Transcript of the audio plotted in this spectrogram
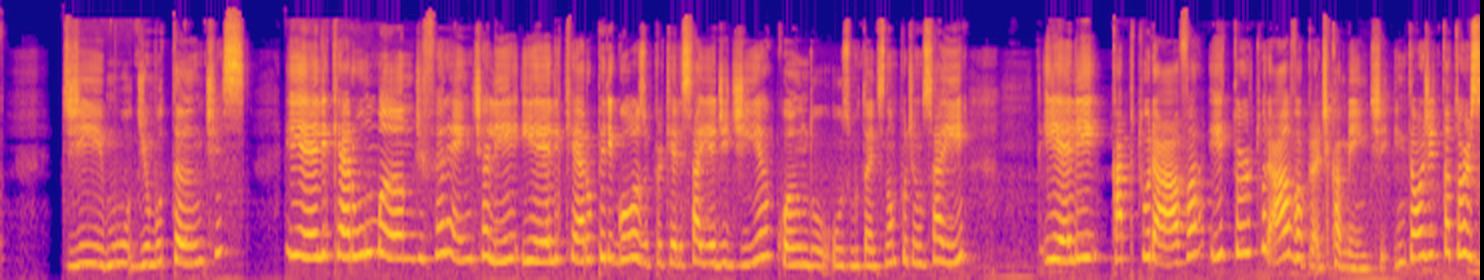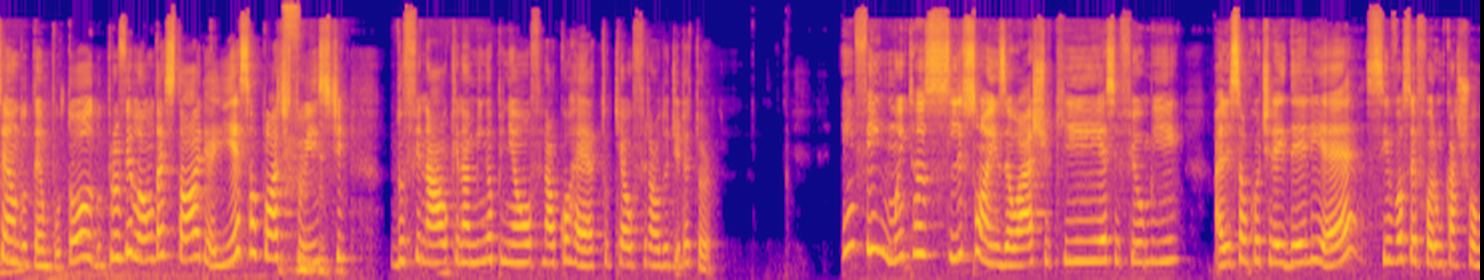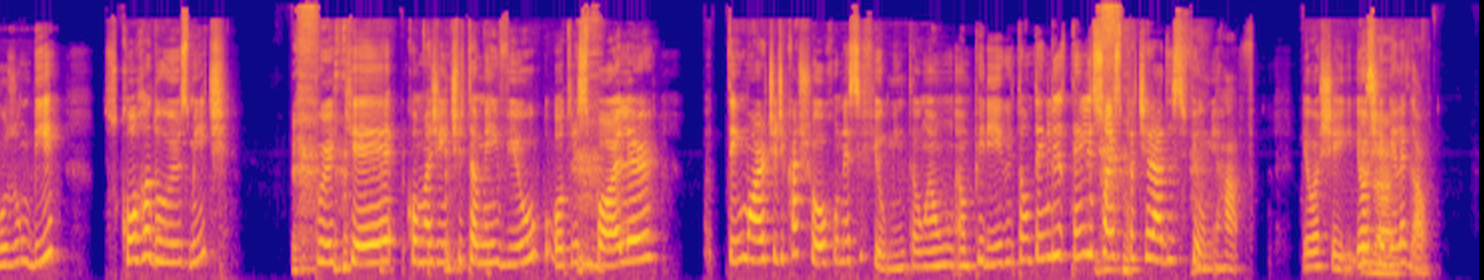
de, de mutantes. E ele que era o humano diferente ali. E ele que era o perigoso, porque ele saía de dia quando os mutantes não podiam sair. E ele capturava e torturava praticamente. Então a gente tá torcendo o tempo todo pro vilão da história. E esse é o plot twist do final, que na minha opinião é o final correto, que é o final do diretor. Enfim, muitas lições. Eu acho que esse filme, a lição que eu tirei dele é: se você for um cachorro zumbi, corra do Will Smith. Porque, como a gente também viu, outro spoiler, tem morte de cachorro nesse filme. Então é um, é um perigo. Então tem, li- tem lições pra tirar desse filme, Rafa. Eu achei. Eu achei bem Exato. legal.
